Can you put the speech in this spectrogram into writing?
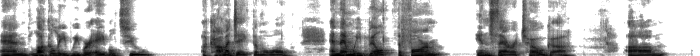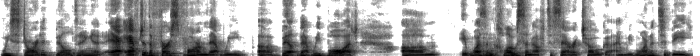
And luckily, we were able to accommodate them all and then we built the farm in Saratoga. um, we started building it a- after the first farm that we uh, built that we bought. Um, it wasn't close enough to Saratoga, and we wanted to be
